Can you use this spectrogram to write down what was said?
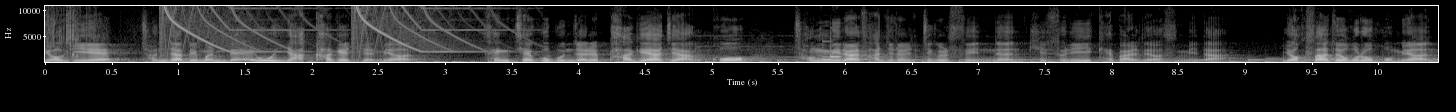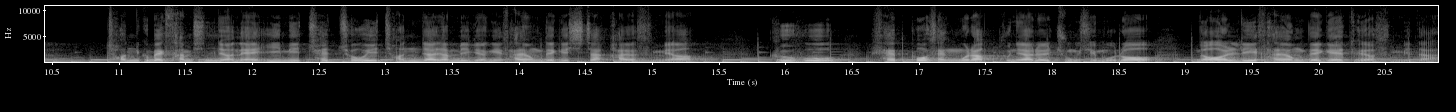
여기에 전자빔을 매우 약하게 쬐면 생체 고분자를 파괴하지 않고 정밀한 사진을 찍을 수 있는 기술이 개발되었습니다. 역사적으로 보면 1930년에 이미 최초의 전자현미경이 사용되기 시작하였으며 그 후 세포 생물학 분야를 중심으로 널리 사용되게 되었습니다.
